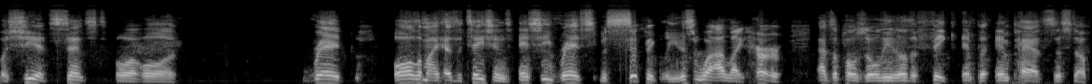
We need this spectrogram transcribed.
but she had sensed or or read all of my hesitations, and she read specifically. This is why I like her as opposed to all the other fake emp- empaths and stuff.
